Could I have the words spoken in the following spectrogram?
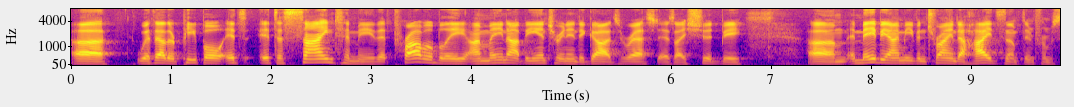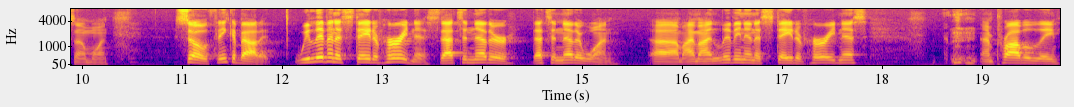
uh, with other people, it's, it's a sign to me that probably I may not be entering into God's rest as I should be. Um, and maybe I'm even trying to hide something from someone. So think about it. We live in a state of hurriedness. That's another, that's another one. Um, I'm, I'm living in a state of hurriedness. I'm probably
